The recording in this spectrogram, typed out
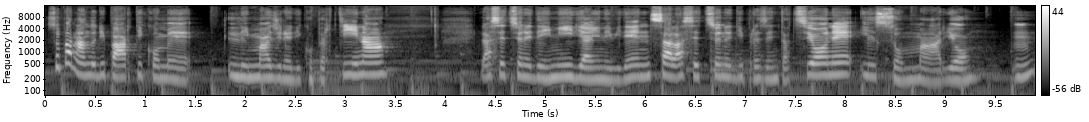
Sto parlando di parti come l'immagine di copertina, la sezione dei media in evidenza, la sezione di presentazione, il sommario. Mm?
